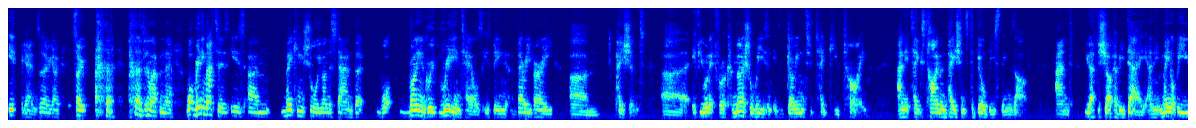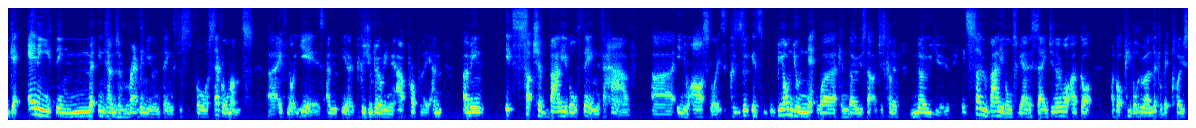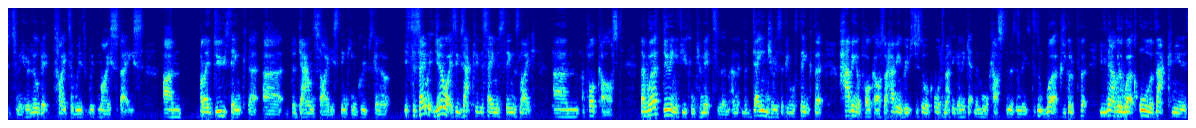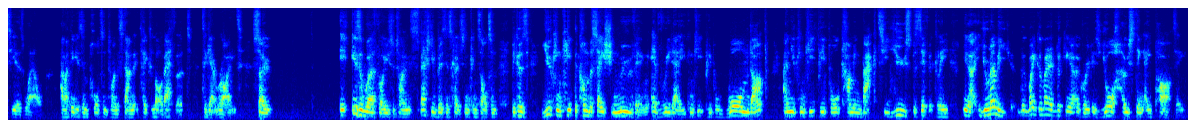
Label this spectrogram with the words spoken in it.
It again, so there we go. So I don't know what happened there. What really matters is um, making sure you understand that what running a group really entails is being very, very um, patient. Uh, if you want it for a commercial reason, it's going to take you time. And it takes time and patience to build these things up. And you have to show up every day. And it may not be you get anything in terms of revenue and things for, for several months, uh, if not years. And, you know, because you're building it out properly. And I mean, it's such a valuable thing to have uh, in your arsenal. It's because it's beyond your network and those that just kind of know you. It's so valuable to be able to say, do you know what? I've got I've got people who are a little bit closer to me, who are a little bit tighter with with my space. Um, but I do think that uh, the downside is thinking a group's going to it's the same. You know what? It's exactly the same as things like um, a podcast. They're worth doing if you can commit to them. And the danger is that people think that having a podcast or having a group is just automatically going to get them more customers and things. It doesn't work because you've got to put. You've now got to work all of that community as well. And I think it's important to understand that it takes a lot of effort to get right. So it is a worthwhile use of time, especially business coach and consultant, because you can keep the conversation moving every day. You can keep people warmed up and you can keep people coming back to you specifically. You know, you remember the way good way of looking at a group is you're hosting a party.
